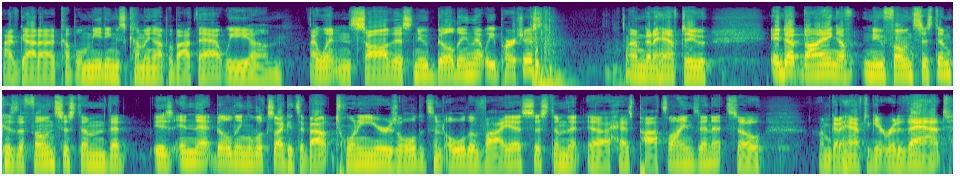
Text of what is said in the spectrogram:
I've got a couple meetings coming up about that. We um, I went and saw this new building that we purchased. I'm going to have to end up buying a new phone system because the phone system that is in that building looks like it's about 20 years old. It's an old Avaya system that uh, has POTS lines in it. So I'm going to have to get rid of that.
